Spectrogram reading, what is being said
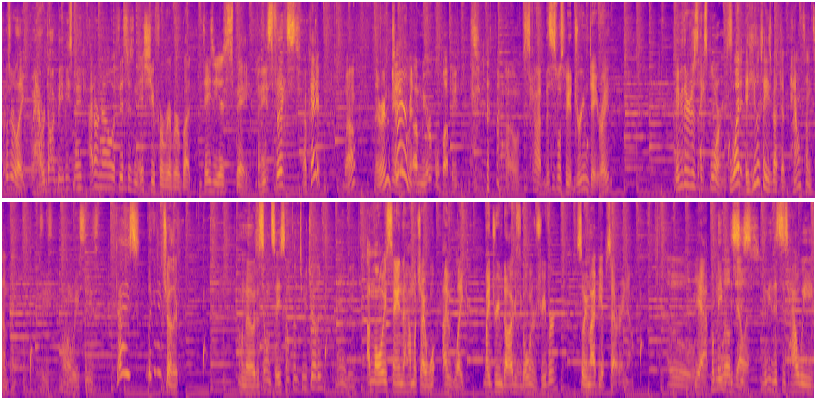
Those are like how are dog babies made? I don't know if this is an issue for River, but Daisy is spayed. And he's fixed. Okay, well, they're in retirement. A miracle puppy. oh, Scott, this is supposed to be a dream date, right? Maybe they're just exploring. what? He looks like he's about to pounce on something. I don't know what he sees. Guys, look at each other. Oh no, did someone say something to each other? Maybe. I'm always saying that how much I want, I like, my dream dog is a golden retriever, so he might be upset right now. Oh. Yeah, but maybe this jealous. is, maybe this is how we,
